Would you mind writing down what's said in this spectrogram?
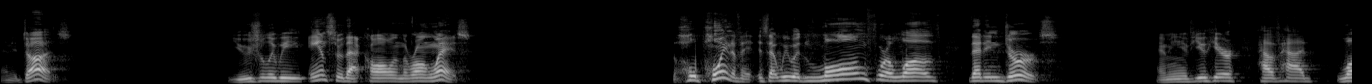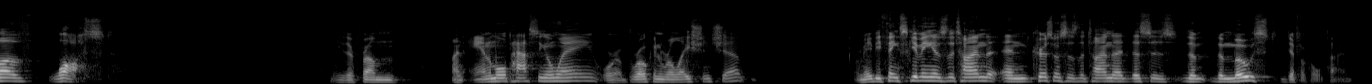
And it does. Usually we answer that call in the wrong ways. The whole point of it is that we would long for a love that endures. How many of you here have had love lost? Either from an animal passing away or a broken relationship. Or maybe Thanksgiving is the time that, and Christmas is the time that this is the, the most difficult time.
